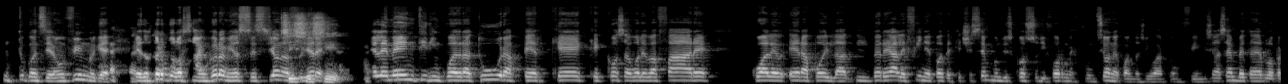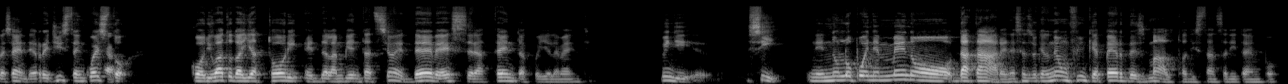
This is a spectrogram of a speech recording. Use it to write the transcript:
Tu consideri un film che, e Edoardo lo sa ancora, mi ossessiona sì, a studiare sì, sì. elementi di inquadratura, perché, che cosa voleva fare, quale era poi la, il reale fine, poi perché c'è sempre un discorso di forma e funzione quando si guarda un film, bisogna sempre tenerlo presente. Il regista in questo, coadiuvato dagli attori e dall'ambientazione, deve essere attento a quegli elementi. Quindi eh, sì, ne, non lo puoi nemmeno datare, nel senso che non è un film che perde smalto a distanza di tempo.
